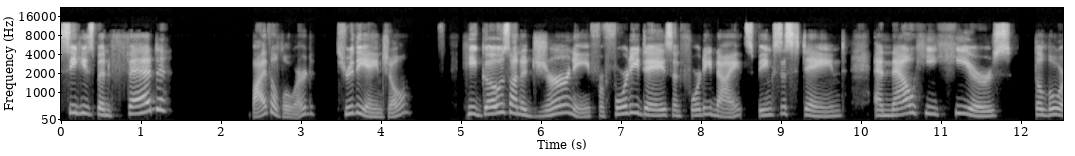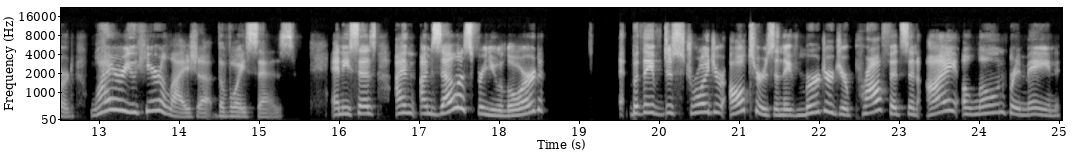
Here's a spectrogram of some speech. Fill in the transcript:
See, he's been fed by the Lord through the angel. He goes on a journey for 40 days and 40 nights, being sustained, and now he hears the Lord. Why are you here, Elijah? The voice says. And he says, I'm I'm zealous for you, Lord. But they've destroyed your altars and they've murdered your prophets, and I alone remain.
